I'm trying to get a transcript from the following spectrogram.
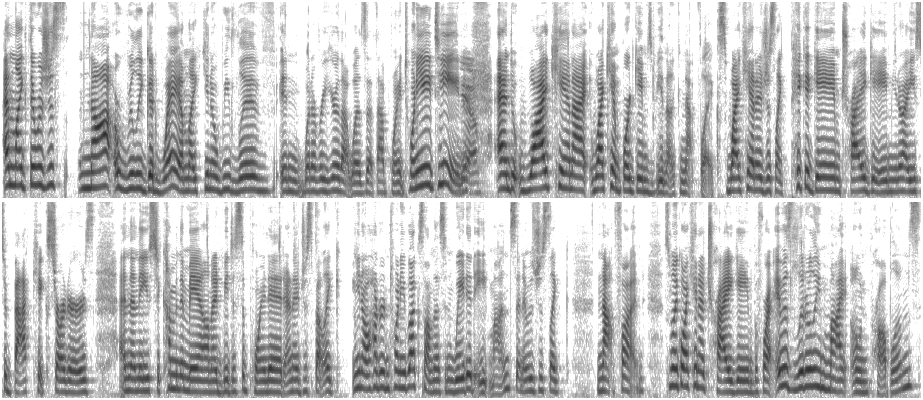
And like there was just not a really good way. I'm like, you know, we live in whatever year that was at that point, 2018. Yeah. And why can't I why can't board games be like Netflix? Why can't I just like pick a game, try a game? You know, I used to back Kickstarters and then they used to come in the mail and I'd be disappointed and I just spent like, you know, 120 bucks on this and waited 8 months and it was just like not fun. So I'm like, why can't I try a game before? I, it was literally my own problems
